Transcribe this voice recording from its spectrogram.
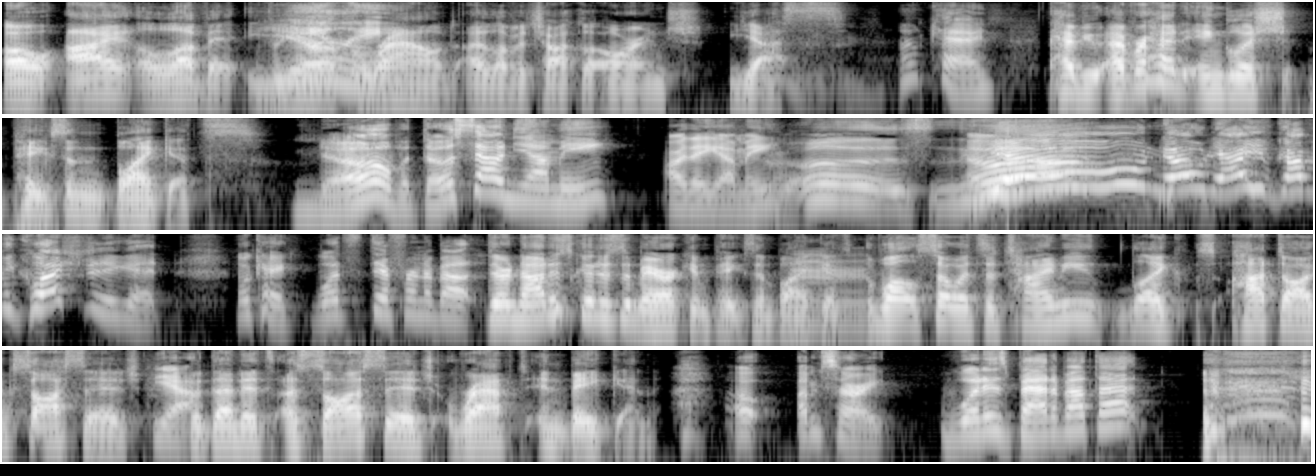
Oh, I love it year Really? round. I love a chocolate orange. Yes. Okay. Have you ever had English pigs and blankets? No, but those sound yummy. Are they yummy? Uh, yeah. Oh, no, now you've got me questioning it. Okay, what's different about They're not as good as American pigs and blankets. Well, so it's a tiny like hot dog sausage, Yeah. but then it's a sausage wrapped in bacon. Oh, I'm sorry. What is bad about that?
